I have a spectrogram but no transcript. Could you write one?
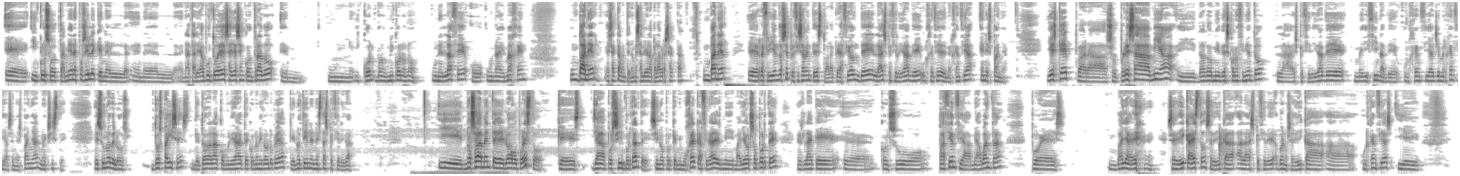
Eh, incluso también es posible que en el en, el, en hayas encontrado un icono, bueno, un icono no, un enlace o una imagen, un banner, exactamente, no me salía la palabra exacta, un banner eh, refiriéndose precisamente esto, a la creación de la especialidad de urgencia y de emergencia en España. Y es que, para sorpresa mía y dado mi desconocimiento, la especialidad de medicina de urgencias y emergencias en España no existe. Es uno de los dos países de toda la comunidad económica europea que no tienen esta especialidad. Y no solamente lo hago por esto, que es ya por sí importante, sino porque mi mujer, que al final es mi mayor soporte, es la que eh, con su paciencia me aguanta, pues vaya, eh, se dedica a esto, se dedica a la especialidad, bueno, se dedica a urgencias y,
